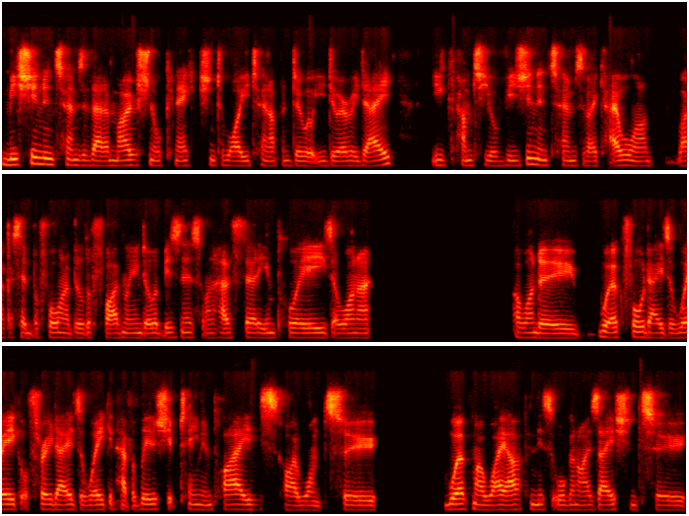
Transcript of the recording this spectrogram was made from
mission in terms of that emotional connection to why you turn up and do what you do every day. You come to your vision in terms of okay, well, like I said before, I want to build a five million dollar business. I want to have thirty employees. I want to I want to work four days a week or three days a week and have a leadership team in place. I want to work my way up in this organization to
